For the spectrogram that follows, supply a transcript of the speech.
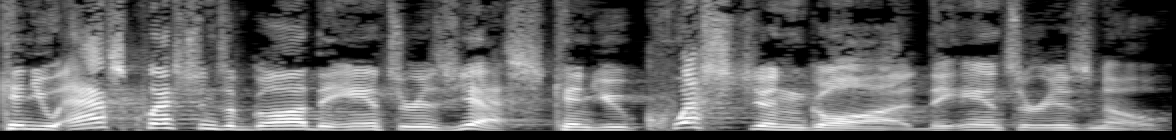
Can you ask questions of God? The answer is yes. Can you question God? The answer is no.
